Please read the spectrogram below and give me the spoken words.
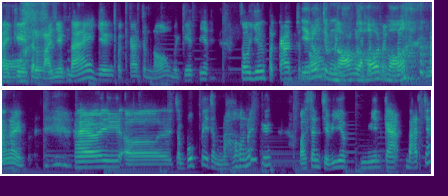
ហើយគេស្រឡាញ់យើងដែរយើងបង្កើតចំណងមួយគេទៀតចូលយើងបង្កើតចំណងចំណងរហូតហ្មងហ្នឹងហើយហើយអឺចំពោះពាក្យចំណងហ្នឹងគឺបើសិនជាវាមានការដាច់ណា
